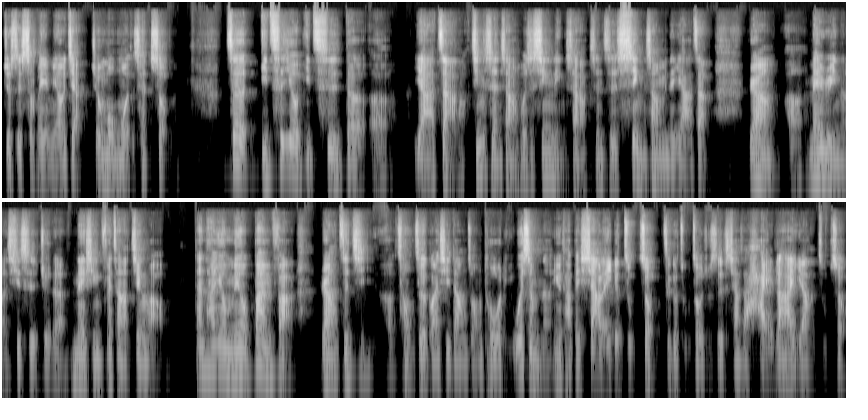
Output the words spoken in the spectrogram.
就是什么也没有讲，就默默的承受。这一次又一次的呃压榨，精神上或是心灵上，甚至性上面的压榨，让啊 Mary 呢其实觉得内心非常的煎熬，但他又没有办法让自己。从这个关系当中脱离，为什么呢？因为他被下了一个诅咒，这个诅咒就是像在海拉一样的诅咒。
